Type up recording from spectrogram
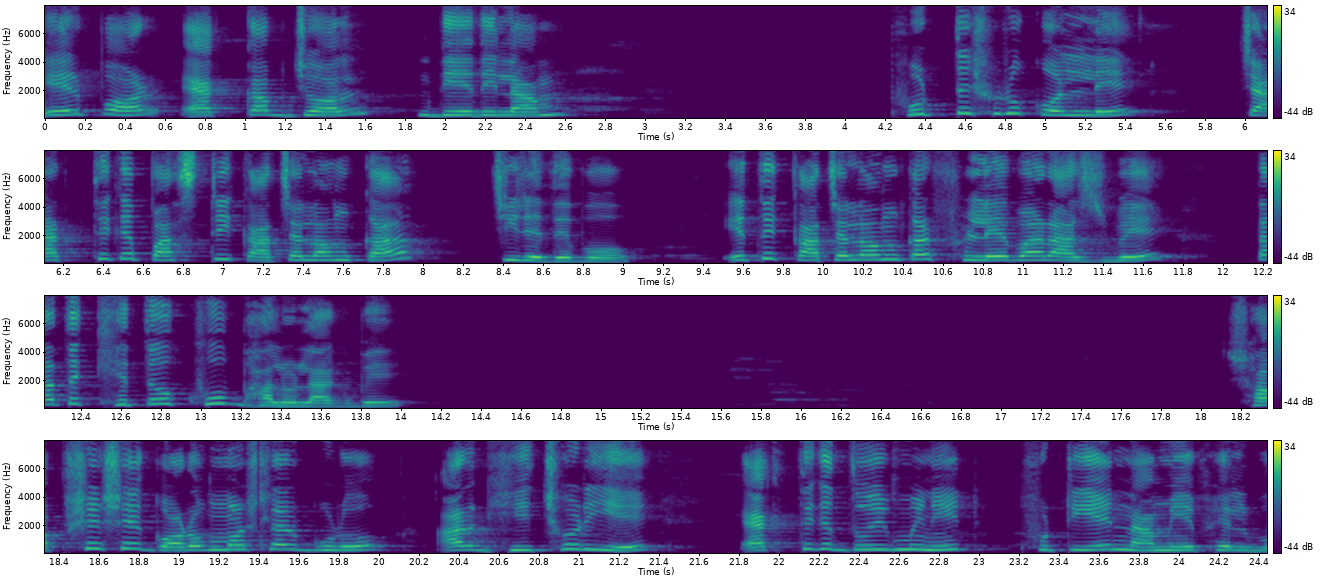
এরপর এক কাপ জল দিয়ে দিলাম। ফুটতে শুরু করলে চার থেকে পাঁচটি কাঁচা লঙ্কা চিড়ে দেব। এতে কাঁচা লঙ্কার ফ্লেভার আসবে, তাতে খেতেও খুব ভালো লাগবে। সবশেষে গরম মশলার গুঁড়ো আর ঘি ছড়িয়ে এক থেকে দুই মিনিট ফুটিয়ে নামিয়ে ফেলব।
